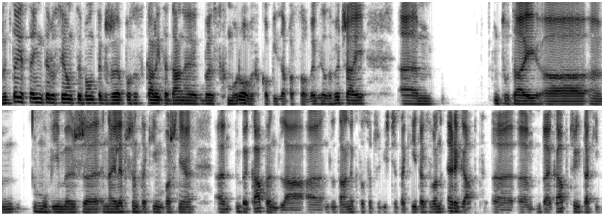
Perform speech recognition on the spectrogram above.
No i tutaj jest ten interesujący wątek, że pozyskali te dane jakby z chmurowych kopii zapasowych. Zazwyczaj tutaj um, mówimy, że najlepszym takim właśnie backupem dla, dla danych to jest oczywiście taki tak zwany air-gapped backup, czyli taki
